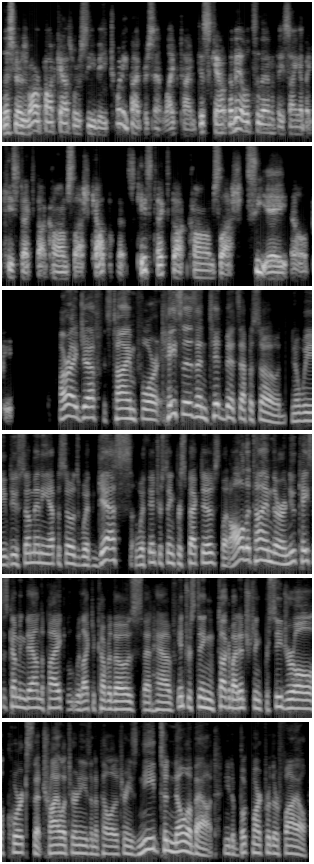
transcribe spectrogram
Listeners of our podcast will receive a 25% lifetime discount available to them if they sign up at casetext.com slash CALP. That's casetext.com slash C-A-L-P. All right, Jeff, it's time for Cases and Tidbits episode. You know, we do so many episodes with guests with interesting perspectives, but all the time there are new cases coming down the pike. We like to cover those that have interesting, talk about interesting procedural quirks that trial attorneys and appellate attorneys need to know about, need a bookmark for their file.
